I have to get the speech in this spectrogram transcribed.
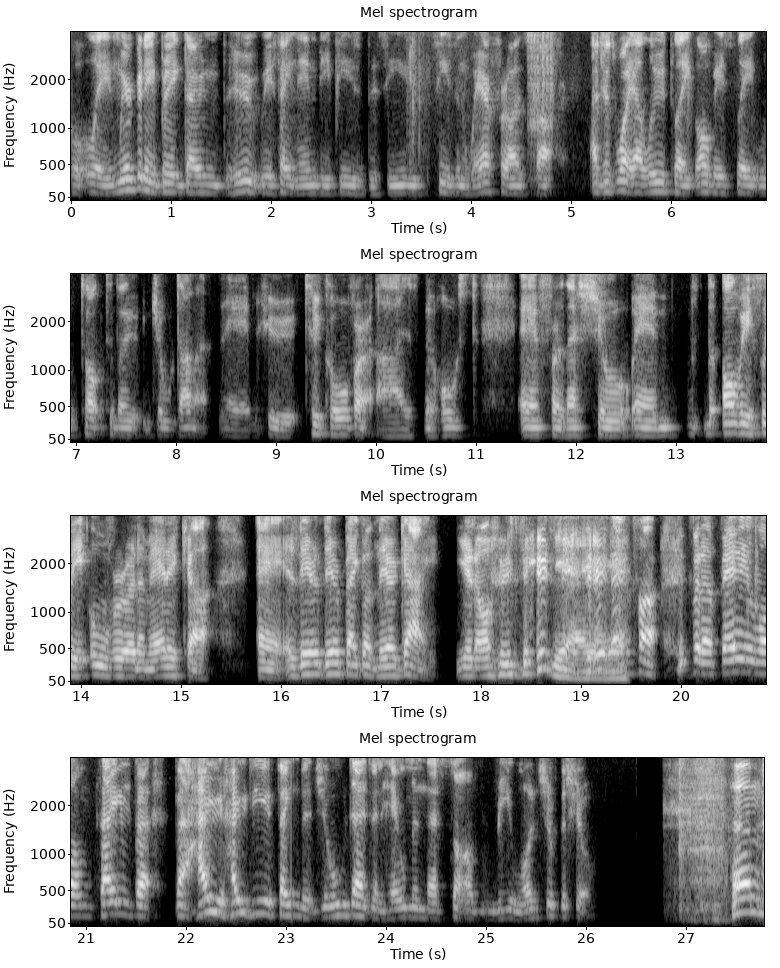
Totally, and we're going to break down who we think the MVPs of the season were for us, but I just want to allude, like, obviously, we've talked about Joel Dommett, um, who took over as the host uh, for this show. Um, obviously, over in America, uh, they're they're big on their guy, you know, who's been, yeah, doing yeah, yeah. it for, for a very long time. But but how how do you think that Joel did in helming this sort of relaunch of the show? Um,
